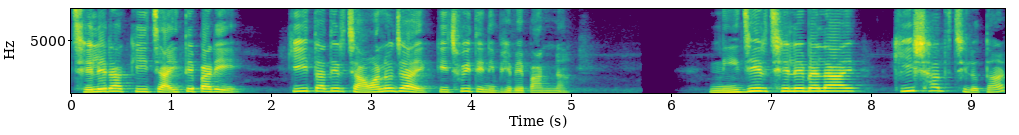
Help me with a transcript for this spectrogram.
ছেলেরা কি চাইতে পারে, কি তাদের চাওয়ানো যায়, কিছুই তিনি ভেবে পান না। নিজের ছেলেবেলায় কি স্বাদ ছিল তার?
